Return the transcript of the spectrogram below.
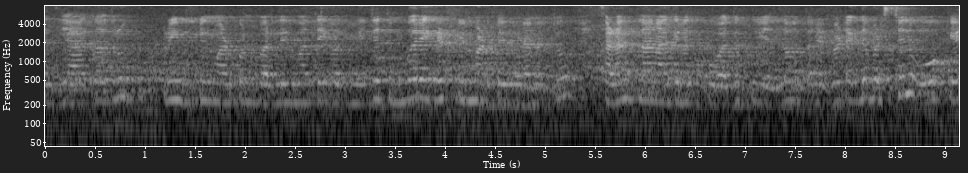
ಅದು ಯಾಕಾದರೂ ಪ್ರೀ ಬುಕ್ಕಿಂಗ್ ಮಾಡ್ಕೊಂಡು ಬರಲಿಲ್ಲ ಮತ್ತು ಇವತ್ತು ನಿಜ ತುಂಬ ರಿಗ್ರೆಟ್ ಫೀಲ್ ಮಾಡ್ತಾ ನಾನು ನಾನಂತೂ. ಸಡನ್ ಪ್ಲಾನ್ ಆಗಿರೋದಕ್ಕೂ ಅದಕ್ಕೂ ಎಲ್ಲ ಒಂಥರ ಎಡ್ವರ್ಟ್ ಆಗಿದೆ. ಬಟ್ ಸ್ಟಿಲ್ ಓಕೆ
